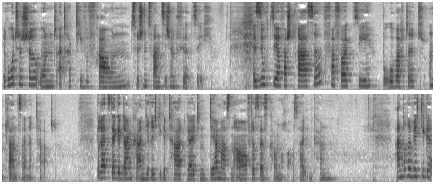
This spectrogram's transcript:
erotische und attraktive Frauen zwischen 20 und 40. Er sucht sie auf der Straße, verfolgt sie, beobachtet und plant seine Tat. Bereits der Gedanke an die richtige Tat galt ihm dermaßen auf, dass er es kaum noch aushalten kann. Andere wichtige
